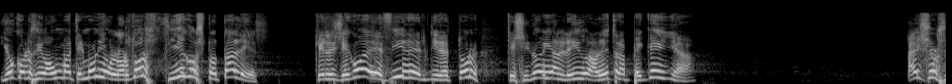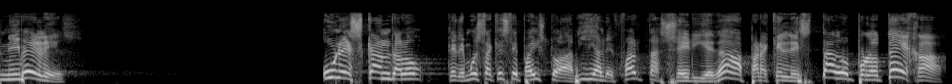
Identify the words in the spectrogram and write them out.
Yo conocí a un matrimonio, los dos ciegos totales, que les llegó a decir el director que si no habían leído la letra pequeña. A esos niveles. Un escándalo que demuestra que a este país todavía le falta seriedad para que el Estado proteja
